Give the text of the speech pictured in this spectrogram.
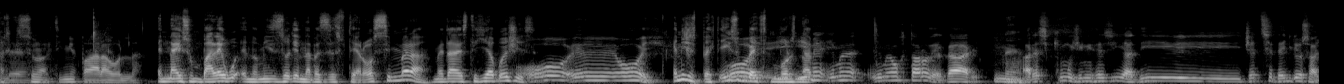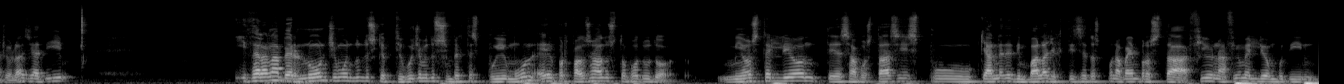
Άρχισε ο Ροναλντίνιο. Πάρα πολλά. Ε, Να ήσουν πάλι, ε, νομίζεις ότι να παίζεις φτερός σήμερα με τα στοιχεία που έχεις; Ω, ε, όχι. Εν είχες παίχτη, ήσουν Όχι, παίχτη που μπορείς να... είμαι, είμαι, είμαι οχτάρο δεκάρι. Ναι. Αρέσκει μου εκείνη η θέση γιατί και έτσι τέλειωσα κιόλας γιατί ήθελα να περνούν και ήμουν του σκεπτικού και με τους συμπαίκτες που ήμουν ε, προσπαθούσα να τους το πω τούτο. Μειώστε λίγο τις αποστάσεις που πιάνετε την μπάλα και χτίζετε ώσπου να πάει μπροστά. Φύγω να φύγουμε λίγο από την,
